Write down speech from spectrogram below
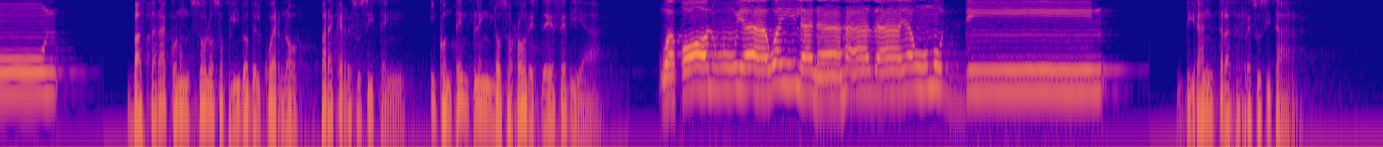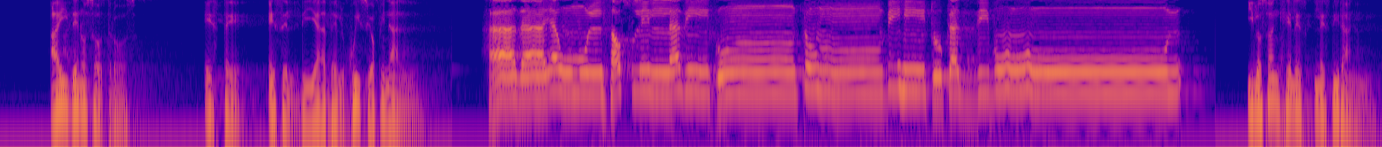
bastará con un solo soplido del cuerno para que resuciten y contemplen los horrores de ese día. Dirán tras resucitar: Ay de nosotros, este es el día del juicio final. هذا يوم الفصل الذي كنتم به تكذبون y los ángeles les dirán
